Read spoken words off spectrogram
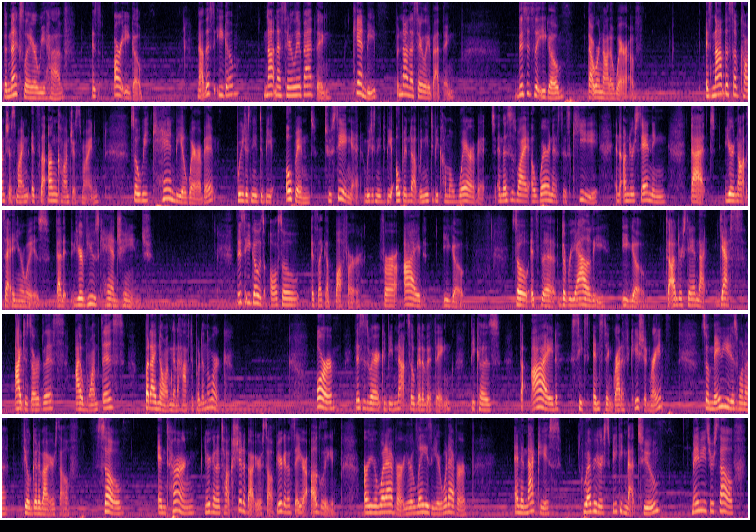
The next layer we have is our ego. Now, this ego, not necessarily a bad thing. Can be, but not necessarily a bad thing. This is the ego that we're not aware of. It's not the subconscious mind, it's the unconscious mind. So we can be aware of it, we just need to be opened to seeing it. We just need to be opened up. We need to become aware of it. And this is why awareness is key and understanding that you're not set in your ways, that it, your views can change. This ego is also it's like a buffer for our id ego. So it's the the reality ego to understand that yes, I deserve this. I want this, but I know I'm going to have to put in the work. Or this is where it could be not so good of a thing because the id seeks instant gratification, right? So maybe you just want to feel good about yourself. So, in turn, you're going to talk shit about yourself. You're going to say you're ugly or you're whatever, you're lazy or whatever. And in that case, whoever you're speaking that to, maybe it's yourself,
